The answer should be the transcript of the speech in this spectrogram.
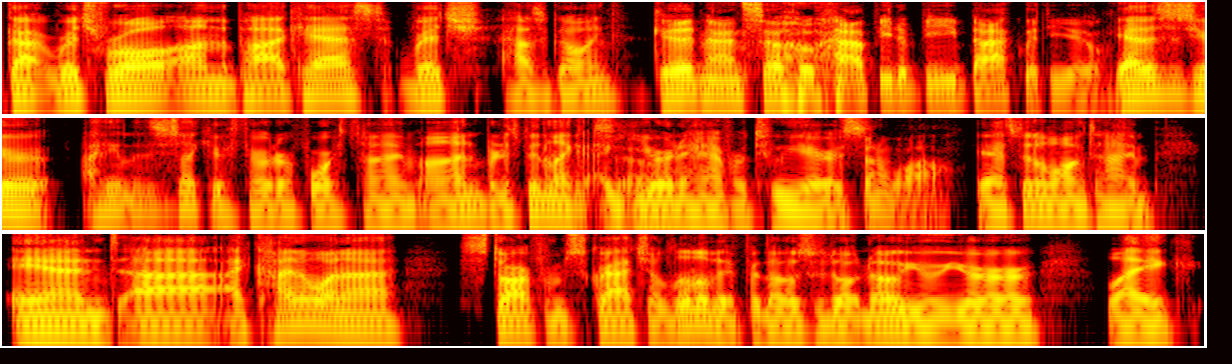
Got Rich Roll on the podcast. Rich, how's it going? Good, man. So happy to be back with you. Yeah, this is your, I think this is like your third or fourth time on, but it's been like a so. year and a half or two years. It's been a while. Yeah, it's been a long time. And uh, I kind of want to start from scratch a little bit for those who don't know you. You're like,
